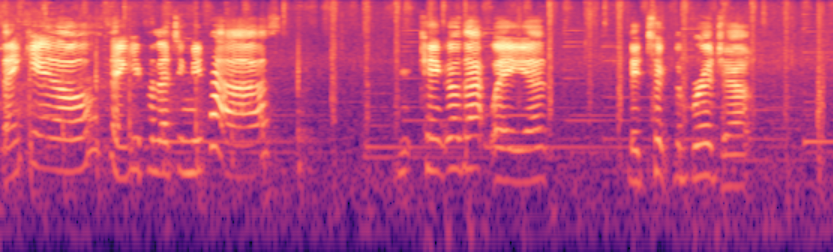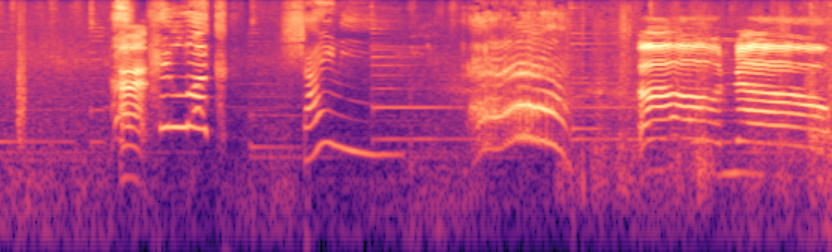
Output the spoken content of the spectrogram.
Thank you, thank you for letting me pass. Can't go that way yet. They took the bridge out. All right. Hey, look! Shiny. Oh no!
